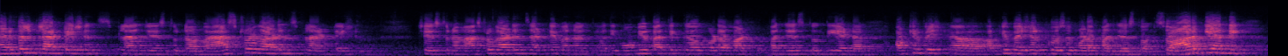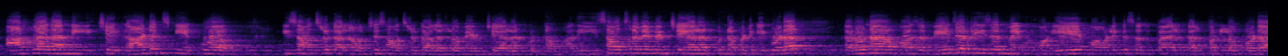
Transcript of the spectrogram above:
హెర్బల్ ప్లాంటేషన్స్ ప్లాన్ చేస్తున్నాము. ఆస్ట్రో గార్డెన్స్ ప్లాంటేషన్ చేస్తున్నాం. ఆస్ట్రో గార్డెన్స్ అంటే మన అది హోమియోపతిక్గా కూడా మా- పనిచేస్తుంది అండ్ ఆక్యుపేషన్ ఆక్యుపేషన్ కోసం కూడా పనిచేస్తుంది. సో ఆరోగ్యాన్ని ఆహ్లాదాన్ని ఇచ్చే గార్డెన్స్ని ఎక్కువ ఈ సంవత్సర కాలం వచ్చే సంవత్సర కాలంలో మేము చేయాలనుకుంటున్నాం. అది ఈ సంవత్సరమే మేము చేయాలనుకున్నప్పటికీ కూడా corona was a major reason మేము ఏ మౌలిక సదుపాయాల కల్పనలో కూడా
